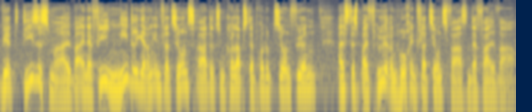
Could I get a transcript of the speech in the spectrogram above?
wird dieses Mal bei einer viel niedrigeren Inflationsrate zum Kollaps der Produktion führen, als das bei früheren Hochinflationsphasen der Fall war.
